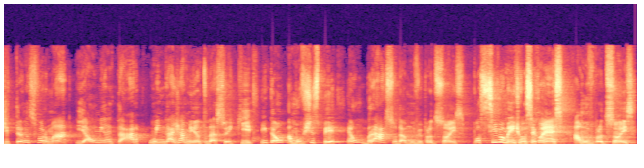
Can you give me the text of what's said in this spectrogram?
de transformar e aumentar o engajamento da sua equipe. Então, a Move XP é um braço da Move Produções. Possivelmente você conhece a Move Produções.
